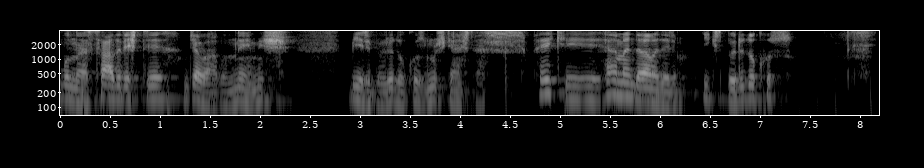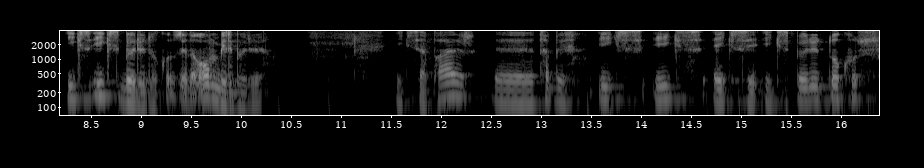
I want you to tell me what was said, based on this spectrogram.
bunlar sadeleşti. Cevabım neymiş? 1 bölü 9'muş gençler. Peki hemen devam edelim. x bölü 9. x x bölü 9 ya da 11 bölü x yapar. Ee, Tabi x x eksi x bölü 9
